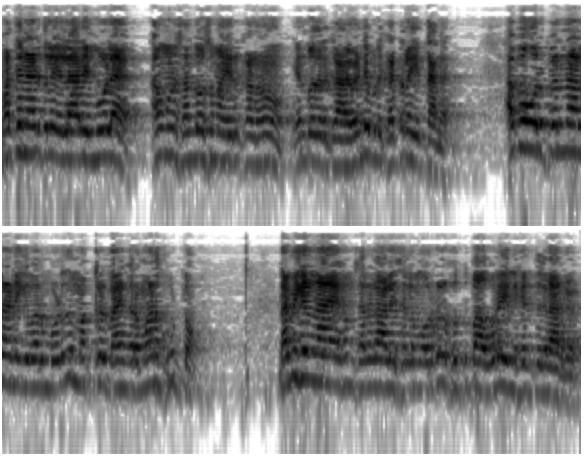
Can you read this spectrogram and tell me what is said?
மத்த நேரத்துல எல்லாரையும் போல அவங்களும் சந்தோஷமா இருக்கணும் என்பதற்காக வேண்டி இப்படி கட்டளை இட்டாங்க அப்போ ஒரு பெருநாள் அன்னைக்கு வரும்பொழுது மக்கள் பயங்கரமான கூட்டம். நபிகள் நாயகம் சல்லா அலி செல்லம் அவர்கள் குத்துபா உரை நிகழ்த்துகிறார்கள்.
